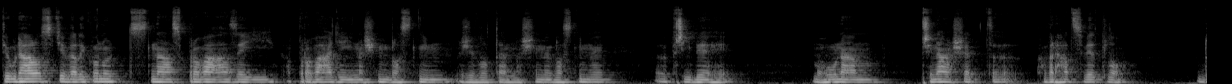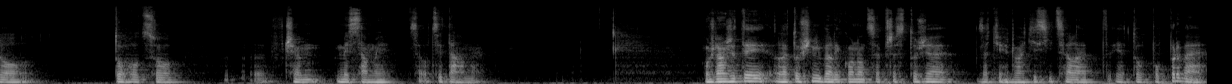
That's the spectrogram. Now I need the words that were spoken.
Ty události Velikonoc nás provázejí a provádějí naším vlastním životem, našimi vlastními e, příběhy. Mohou nám přinášet e, a vrhat světlo do toho, co, e, v čem my sami se ocitáme. Možná, že ty letošní Velikonoce, přestože za těch 2000 let je to poprvé,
